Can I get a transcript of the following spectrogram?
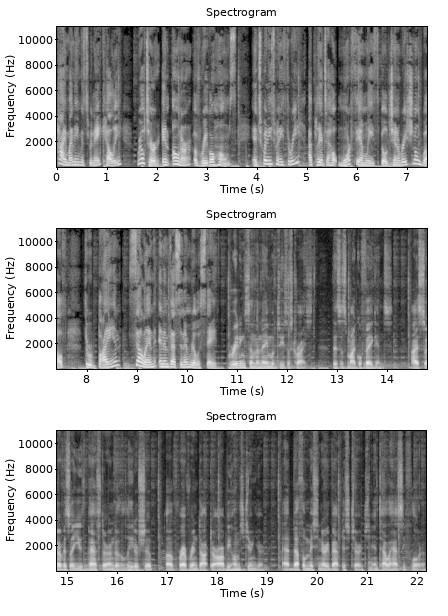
Hi, my name is Renee Kelly, realtor and owner of Regal Homes. In 2023, I plan to help more families build generational wealth through buying, selling, and investing in real estate. Greetings in the name of Jesus Christ. This is Michael Fagans. I serve as a youth pastor under the leadership of Reverend Dr. R.B. Holmes Jr. at Bethel Missionary Baptist Church in Tallahassee, Florida.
